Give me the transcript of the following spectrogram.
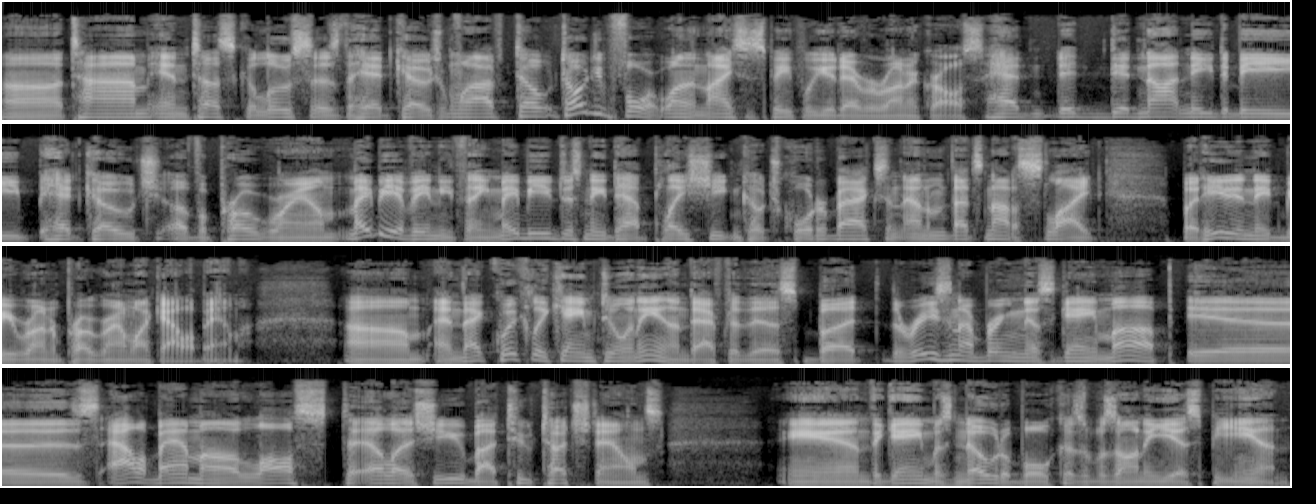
uh, time in Tuscaloosa as the head coach. Well, I've to- told you before, one of the nicest people you'd ever run across. Had did, did not need to be head coach of a program, maybe of anything. Maybe you just need to have play sheet and coach quarterbacks, and, and that's not a slight. But he didn't need to be running a program like Alabama. Um, and that quickly came to an end after this. But the reason I bring this game up is Alabama lost to LSU by two touchdowns, and the game was notable because it was on ESPN.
